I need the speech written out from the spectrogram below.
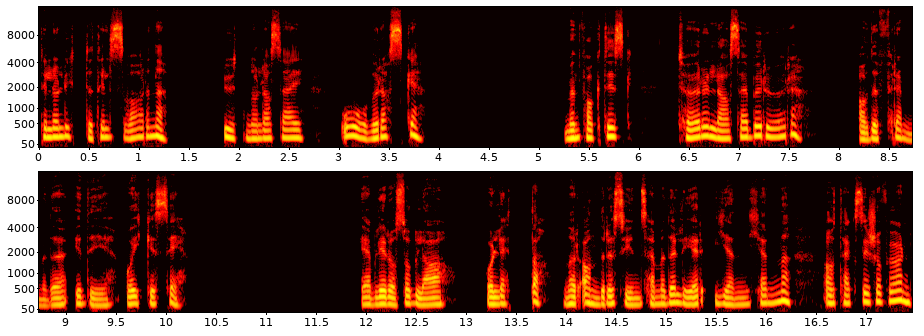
til å lytte til svarene, uten å la seg overraske, men faktisk tør la seg berøre av det fremmede i det å ikke se. Jeg blir også glad og letta når andre synshemmede ler gjenkjennende av taxisjåføren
